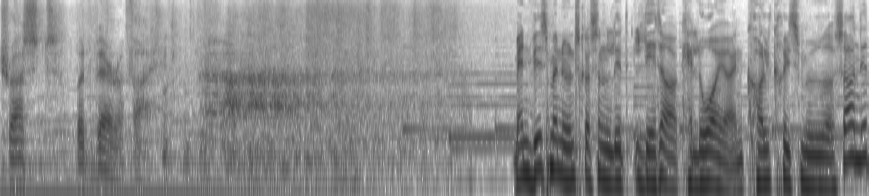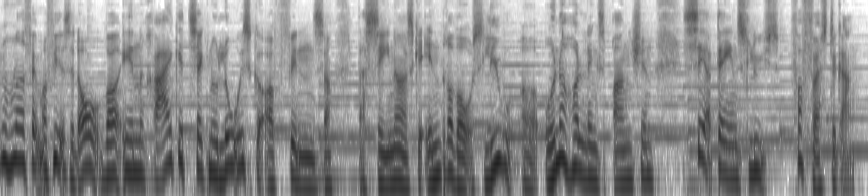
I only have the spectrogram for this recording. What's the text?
Trust but verify. Men hvis man ønsker sådan lidt lettere kalorier end koldkrigsmøder, så er 1985 et år, hvor en række teknologiske opfindelser, der senere skal ændre vores liv og underholdningsbranchen, ser dagens lys for første gang.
